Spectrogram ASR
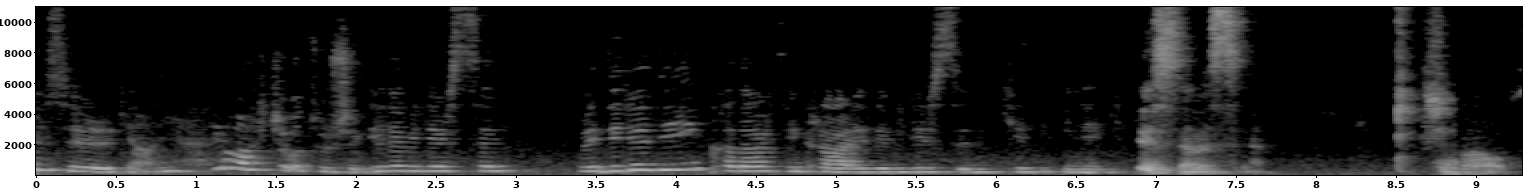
nefes verirken yavaşça oturuşa gelebilirsin ve dilediğin kadar tekrar edebilirsin kedi inek esnemesini. Şifa olsun.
